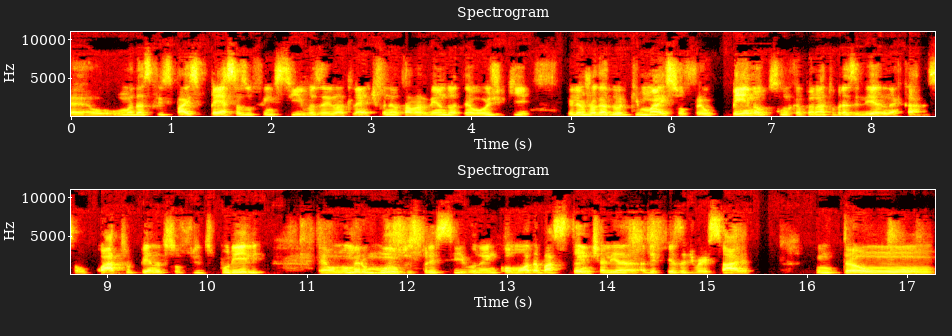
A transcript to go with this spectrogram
é, uma das principais peças ofensivas aí do Atlético, né? Eu estava vendo até hoje que ele é o jogador que mais sofreu pênaltis no Campeonato Brasileiro, né, cara? São quatro pênaltis sofridos por ele. É um número muito expressivo, né? Incomoda bastante ali a, a defesa adversária. Então,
